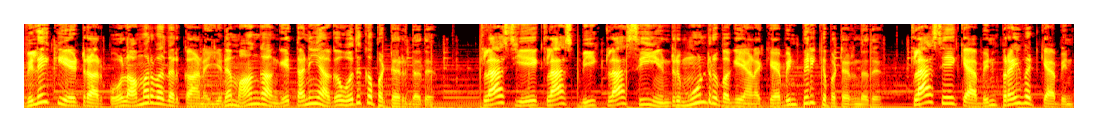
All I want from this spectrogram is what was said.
விலைக்கு ஏற்றாற்போல் அமர்வதற்கான இடம் ஆங்காங்கே தனியாக ஒதுக்கப்பட்டிருந்தது. Class A class B class C என்று மூன்று வகையான கேபின் பிரிக்கப்பட்டிருந்தது. Class A cabin private cabin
